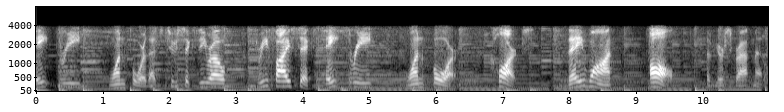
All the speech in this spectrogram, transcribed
8314. That's 260 356 8314. Clark's. They want all of your scrap metal.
